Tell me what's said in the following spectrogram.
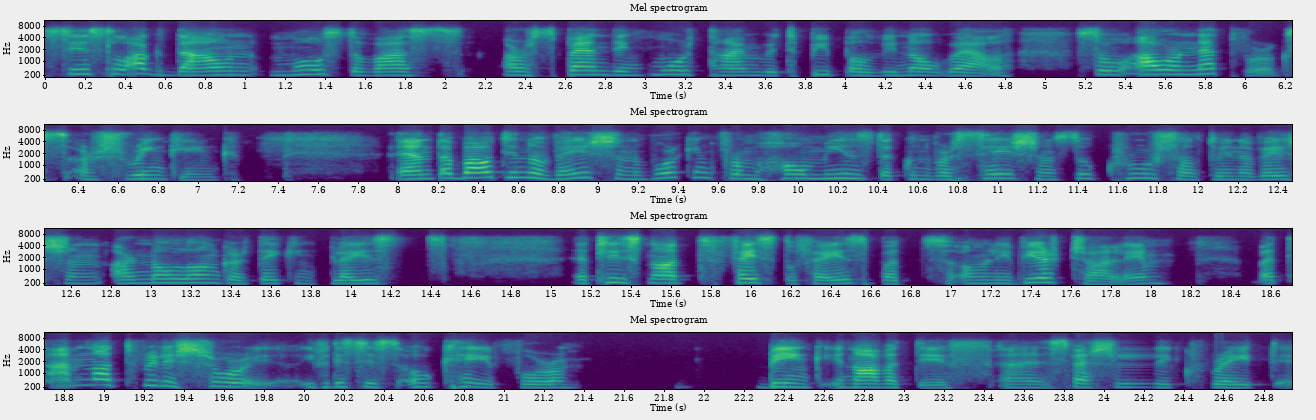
Since lockdown, most of us are spending more time with people we know well, so our networks are shrinking. And about innovation, working from home means the conversations so crucial to innovation are no longer taking place at least not face to face, but only virtually. But I'm not really sure if this is okay for being innovative, uh, especially creative.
